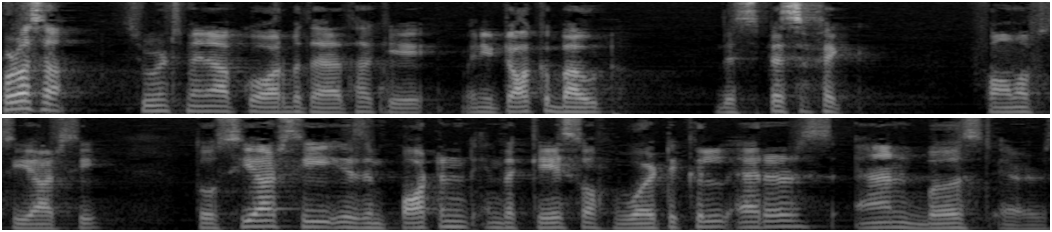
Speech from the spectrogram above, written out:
تھوڑا سا اسٹوڈنٹس، میں نے آپ کو اور بتایا تھا کہ when you talk about the specific form of C R C تو C R C is important in the case of vertical errors and burst errors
